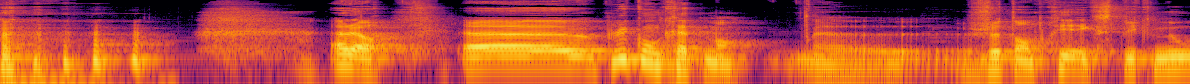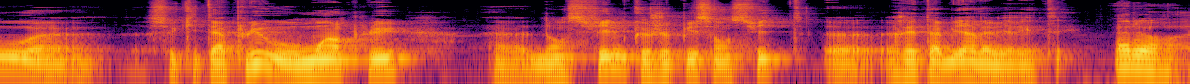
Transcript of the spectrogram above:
Alors, plus concrètement, je t'en prie, explique-nous ce qui t'a plu ou moins plu dans ce film, que je puisse ensuite rétablir la vérité. Alors,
